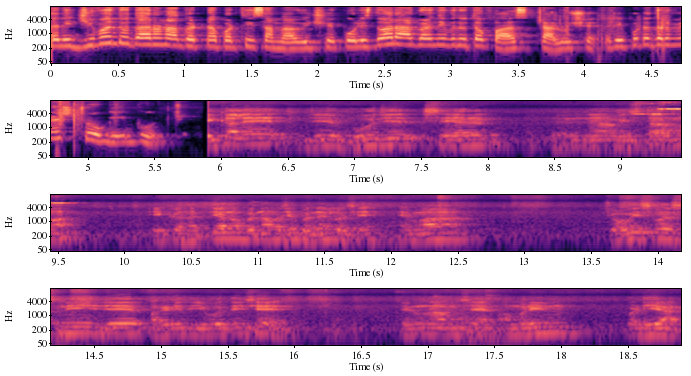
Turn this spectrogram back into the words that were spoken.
તેની જીવંત ઉદાહરણ આ ઘટના પરથી સામે આવ્યું છે. પોલીસ દ્વારા આગળની વધુ તપાસ ચાલુ છે. રિપોર્ટર ધર્મેશ જોગી ભુજ. ગઈકાલે જે ભુજ શહેરના વિસ્તારમાં એક હત્યાનો બનાવ જે બનેલો છે, એમાં ચોવીસ વર્ષની જે પરિણીત યુવતી છે, તેનું નામ છે અમરીન પઢિયાર,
